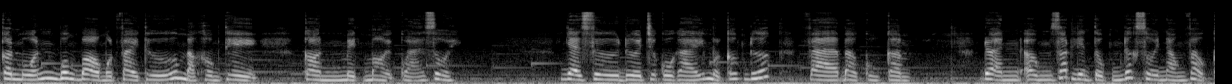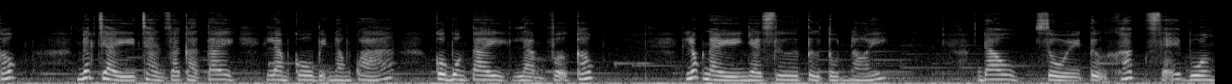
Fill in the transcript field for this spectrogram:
con muốn buông bỏ một vài thứ mà không thể, con mệt mỏi quá rồi. Nhà sư đưa cho cô gái một cốc nước và bảo cô cầm. Đoạn ông rót liên tục nước sôi nóng vào cốc. Nước chảy tràn ra cả tay, làm cô bị nóng quá. Cô buông tay làm vỡ cốc. Lúc này nhà sư từ tốn nói, đau rồi tự khắc sẽ buông.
